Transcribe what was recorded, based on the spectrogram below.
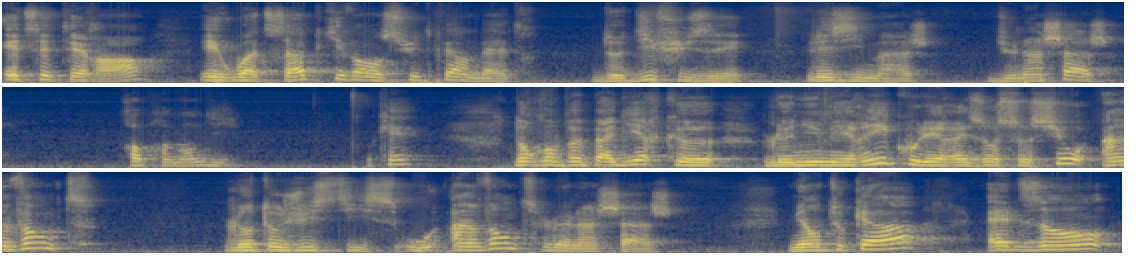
etc. Et WhatsApp qui va ensuite permettre de diffuser les images du lynchage, proprement dit. Ok? Donc on ne peut pas dire que le numérique ou les réseaux sociaux inventent l'autojustice ou inventent le lynchage. Mais en tout cas, elles en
